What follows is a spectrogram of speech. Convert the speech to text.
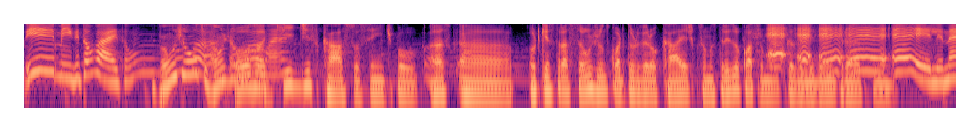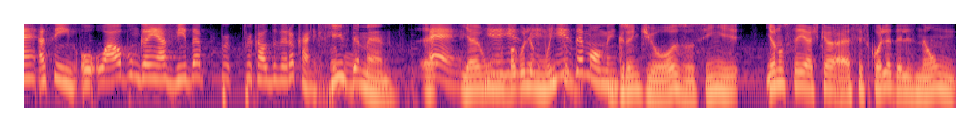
Ih, amigo, então vai. Então, vamos então junto, vamos junto. Porra, é. que descasso, assim, tipo, as- a orquestração junto com o Arthur Verocai, acho que são umas três ou quatro músicas ali dentro, é, é, assim. é ele, né? Assim, o, o álbum ganha vida por, por causa do Verocai. He's the man. É, E é um he- he's bagulho the- muito he's the moment. grandioso, assim, e, e eu não sei, acho que essa escolha deles não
